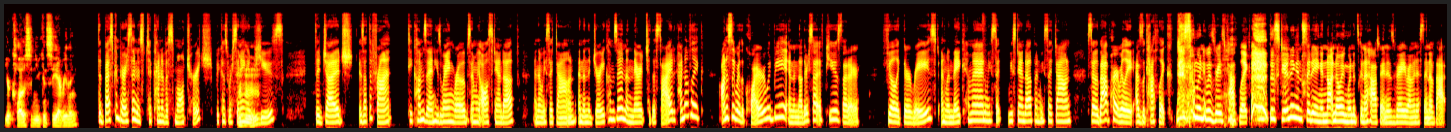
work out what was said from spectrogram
you're close and you can see everything? The best comparison is to kind of a small church because we're sitting mm-hmm. in pews. The judge is at the front. He comes in, he's wearing robes, and we all stand up and then we sit down. And then the jury comes in and they're to the side, kind of like honestly where the choir would be, and another set of pews that are feel like they're raised. And when they come in, we sit, we stand up and we sit down. So that part really, as a Catholic, someone who was raised Catholic, the standing and sitting and not knowing when it's going to happen is very reminiscent of that.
